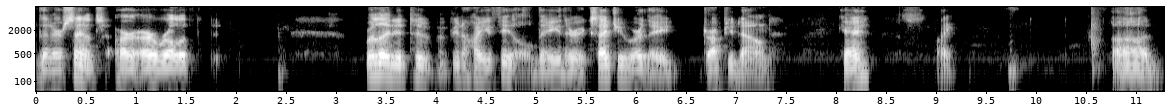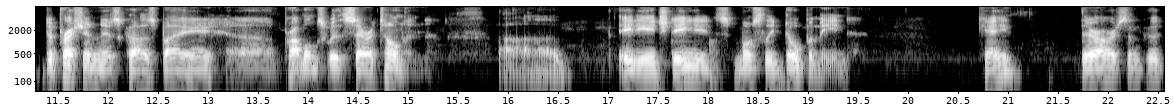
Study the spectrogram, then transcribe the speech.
that are sent are are relative related to you know how you feel. They either excite you or they drop you down. Okay, like uh, depression is caused by uh, problems with serotonin. Uh, ADHD is mostly dopamine. Okay, there are some good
